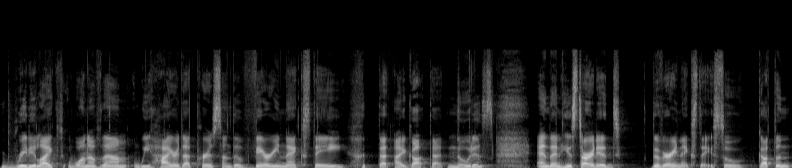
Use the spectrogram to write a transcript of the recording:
really liked one of them. We hired that person the very next day that I got that notice. And then he started the very next day. So, got the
